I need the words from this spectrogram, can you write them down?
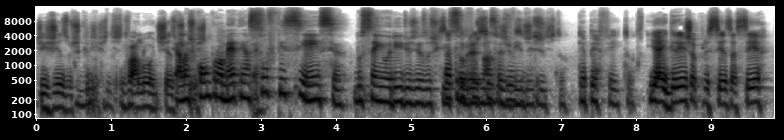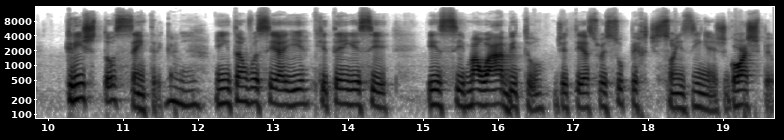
de Jesus Cristo, o valor de Jesus elas Cristo. Elas comprometem a é. suficiência do senhorio de Jesus Cristo Sacrifício sobre as nossas de Jesus vidas. Cristo, que é perfeito. E a igreja precisa ser cristocêntrica. Amém. Então você aí que tem esse esse mau hábito de ter as suas superstiçõezinhas gospel,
